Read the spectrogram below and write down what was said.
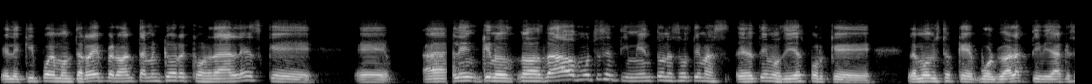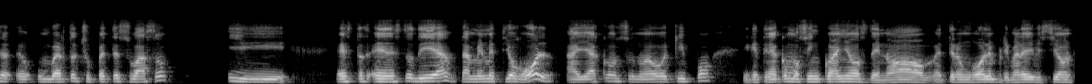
el equipo de Monterrey, pero también quiero recordarles que eh, alguien que nos, nos, ha dado mucho sentimiento en estos últimos días porque hemos visto que volvió a la actividad que es eh, Humberto Chupete Suazo y estos, en estos días también metió gol allá con su nuevo equipo y que tenía como cinco años de no meter un gol en primera división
